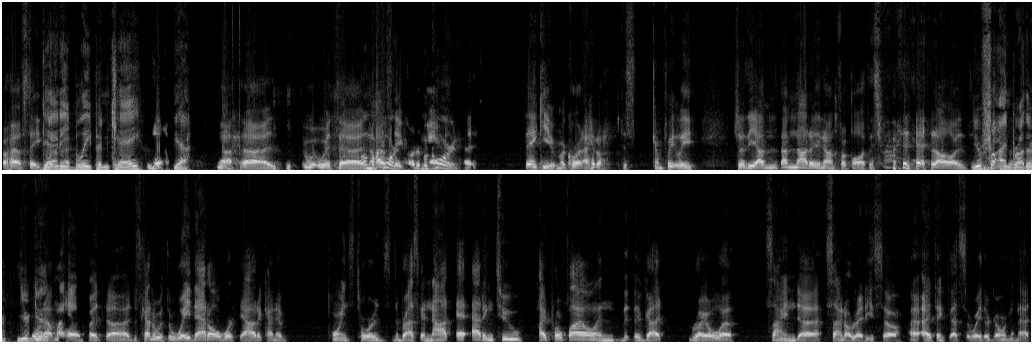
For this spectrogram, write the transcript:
Ohio State Danny Bleepin K. Yeah, yeah, yeah. Uh, with uh, oh, Ohio State quarterback. McCord. Uh, thank you, McCord. I don't just completely show the I'm I'm not in on football at this point at all. You're fine, brother. You're good. Out my head, but uh, just kind of with the way that all worked out, it kind of points towards Nebraska not adding too high profile, and they've got Raiola signed uh, signed already. So I, I, think that's the way they're going in that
